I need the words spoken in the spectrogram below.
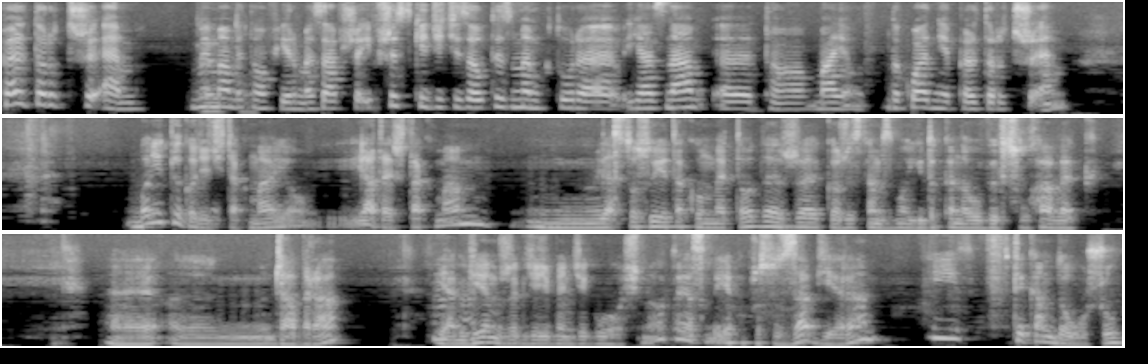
Peltor 3M. My Peltor. mamy tą firmę zawsze i wszystkie dzieci z autyzmem, które ja znam, e, to mają dokładnie Peltor 3M. Bo nie tylko dzieci tak mają, ja też tak mam. Ja stosuję taką metodę, że korzystam z moich dokanałowych słuchawek e, Jabra. Jak mhm. wiem, że gdzieś będzie głośno, to ja sobie je po prostu zabieram i wtykam do uszu.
